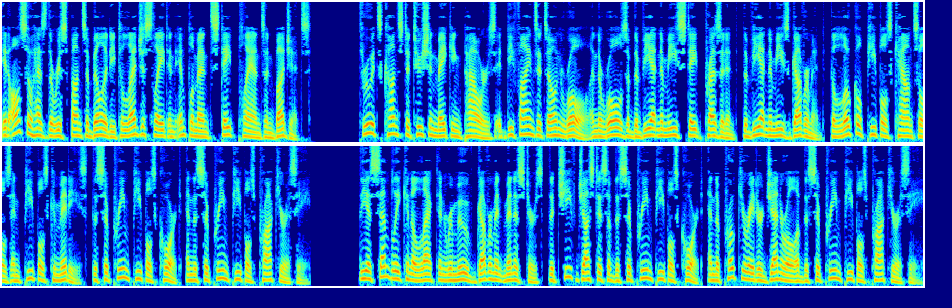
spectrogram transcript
It also has the responsibility to legislate and implement state plans and budgets. Through its constitution-making powers it defines its own role and the roles of the Vietnamese state president, the Vietnamese government, the local people's councils and people's committees, the Supreme People's Court, and the Supreme People's Procuracy. The Assembly can elect and remove government ministers, the Chief Justice of the Supreme People's Court, and the Procurator General of the Supreme People's Procuracy.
